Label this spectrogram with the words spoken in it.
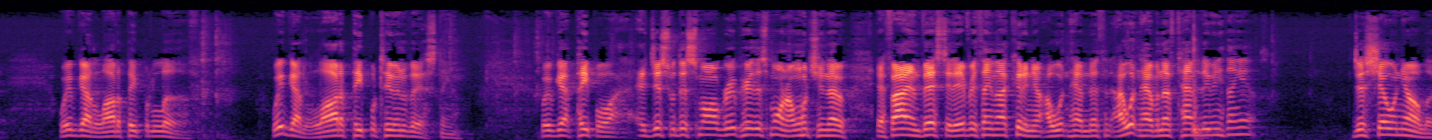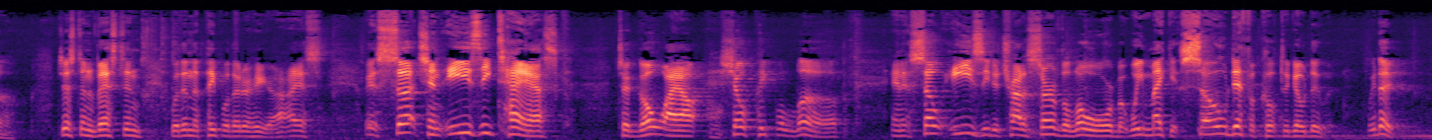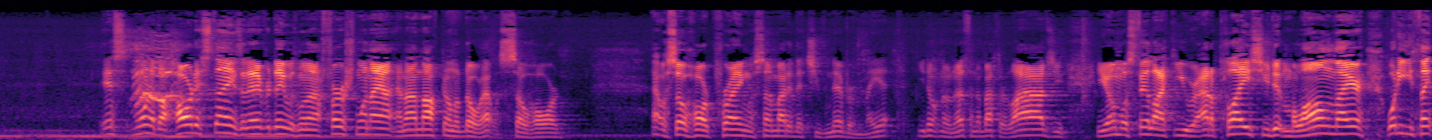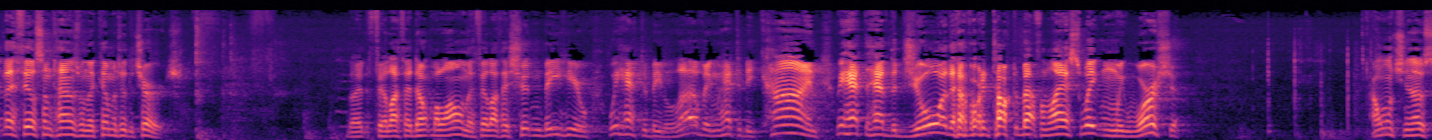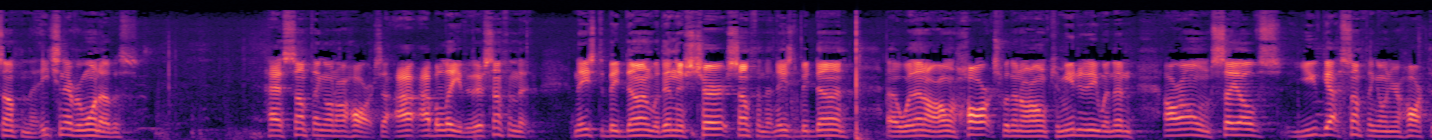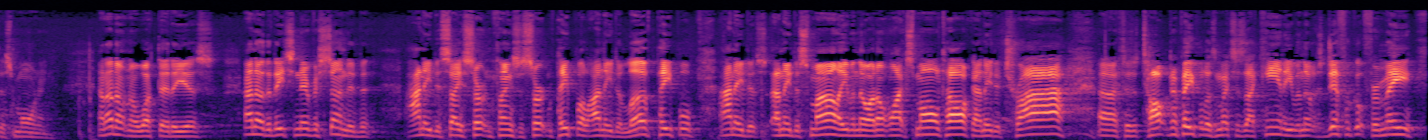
We've got a lot of people to love. We've got a lot of people to invest in. We've got people, uh, just with this small group here this morning, I want you to know if I invested everything I could in y'all, I wouldn't have nothing, I wouldn't have enough time to do anything else. Just showing y'all love. Just investing within the people that are here. I, it's, it's such an easy task to go out and show people love. And it's so easy to try to serve the Lord, but we make it so difficult to go do it. We do. It's one of the hardest things that I ever did was when I first went out and I knocked on the door. That was so hard. That was so hard praying with somebody that you've never met. You don't know nothing about their lives. You, you almost feel like you were out of place. You didn't belong there. What do you think they feel sometimes when they come into the church? They feel like they don't belong. They feel like they shouldn't be here. We have to be loving. We have to be kind. We have to have the joy that I've already talked about from last week when we worship. I want you to know something that each and every one of us has something on our hearts. I, I believe that there's something that needs to be done within this church, something that needs to be done uh, within our own hearts, within our own community, within our own selves. You've got something on your heart this morning. And I don't know what that is. I know that each and every Sunday that I need to say certain things to certain people. I need to love people. I need to, I need to smile even though I don't like small talk. I need to try uh, to talk to people as much as I can, even though it's difficult for me.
